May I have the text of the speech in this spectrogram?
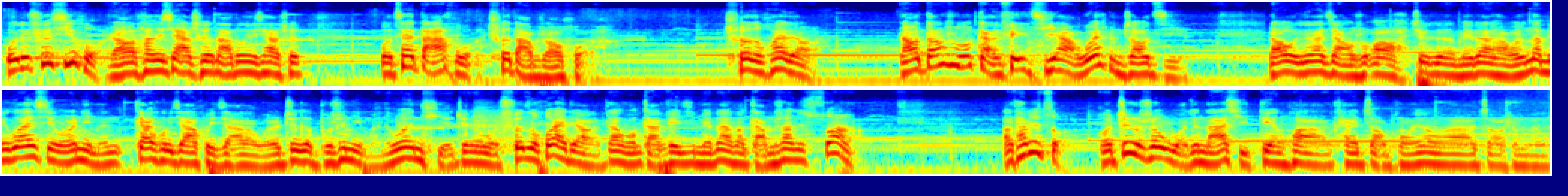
我的车熄火，然后他们下车拿东西下车，我再打火，车打不着火了，车子坏掉了。然后当时我赶飞机啊，我也很着急。然后我就跟他讲，我说啊，这个没办法，我说那没关系，我说你们该回家回家了，我说这个不是你们的问题，这个我车子坏掉了，但我赶飞机没办法，赶不上就算了。然后他就走，我这个时候我就拿起电话开始找朋友啊，找什么的。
